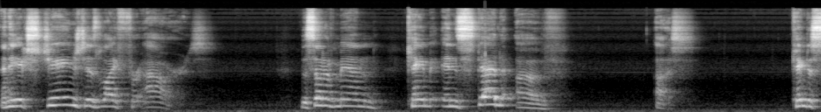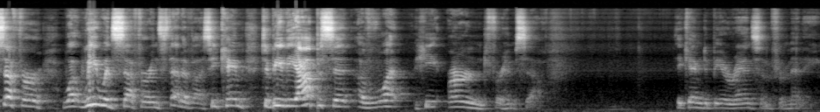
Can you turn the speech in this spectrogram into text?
And he exchanged his life for ours. The Son of Man came instead of us. Came to suffer what we would suffer instead of us. He came to be the opposite of what he earned for himself. He came to be a ransom for many.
